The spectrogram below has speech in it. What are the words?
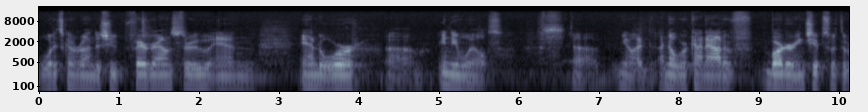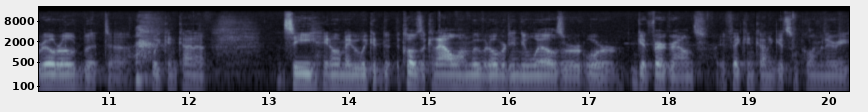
what it's gonna run to shoot fairgrounds through and, and/or, um, Indian Wells. Uh, You know, I, I know we're kind of out of bartering chips with the railroad, but uh, we can kind of see, you know, maybe we could close the canal and move it over to Indian Wells or, or get fairgrounds, if they can kind of get some preliminary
